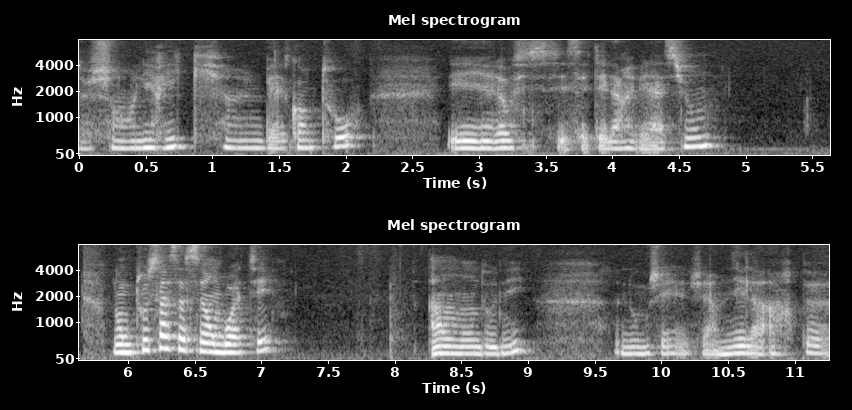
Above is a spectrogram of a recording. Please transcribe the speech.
de chant lyrique, une belle canto. Et là aussi, c'était la révélation. Donc tout ça, ça s'est emboîté à un moment donné. Donc j'ai amené la harpe euh,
